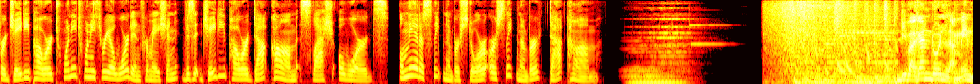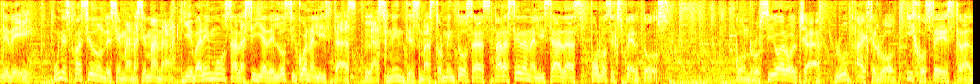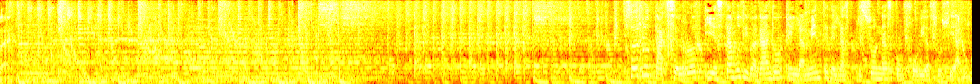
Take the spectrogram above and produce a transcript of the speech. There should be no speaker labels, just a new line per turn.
For JD Power 2023 award information, visit jdpower.com/awards. Only at a Sleep Number store or sleepnumber.com.
Divagando en la mente de un espacio donde semana a semana llevaremos a la silla de los psicoanalistas las mentes más tormentosas para ser analizadas por los expertos. Con Rocío Arocha, Ruth Axelrod y José Estrada.
Soy Ruth Axelrod y estamos divagando en la mente de las personas con fobia social.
